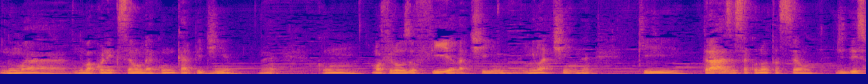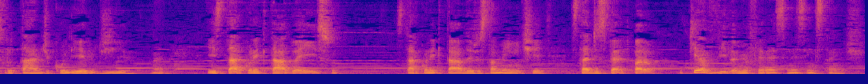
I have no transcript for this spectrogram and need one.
numa, numa conexão né, com o Carpe Diem, né, com uma filosofia latim, em latim, né, que traz essa conotação de desfrutar, de colher o dia. Né? E estar conectado é isso. Estar conectado é justamente estar desperto para o que a vida me oferece nesse instante.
